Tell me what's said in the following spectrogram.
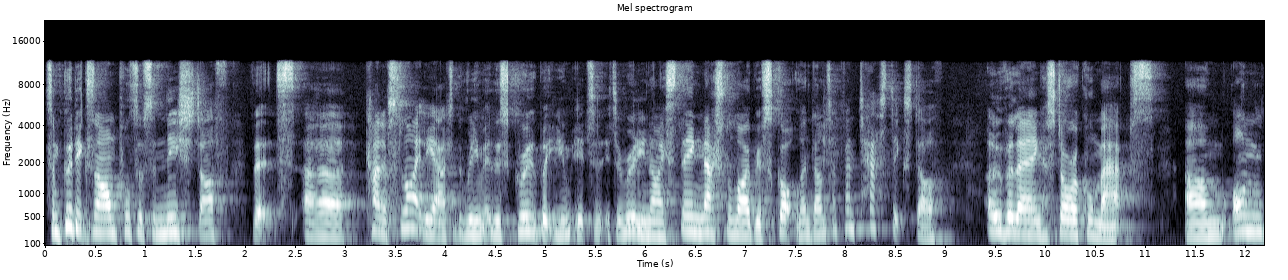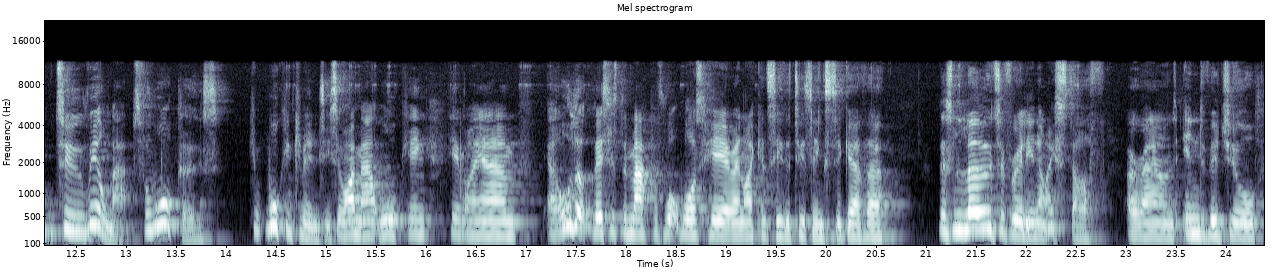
some good examples of some niche stuff that's uh, kind of slightly out of the remit of this group, but you, it's, a, it's a really nice thing. National Library of Scotland done some fantastic stuff, overlaying historical maps um, onto real maps for walkers, walking community. So I'm out walking, here I am. Oh, look, this is the map of what was here, and I can see the two things together. There's loads of really nice stuff around individual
